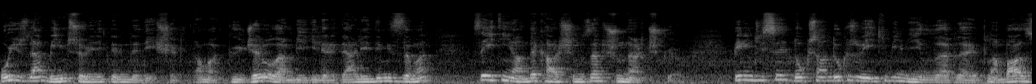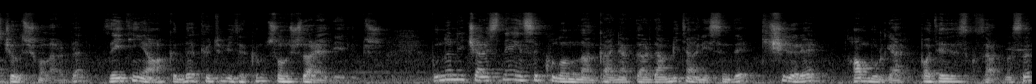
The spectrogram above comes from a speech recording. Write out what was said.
O yüzden benim söylediklerim de değişebilir. Ama güncel olan bilgileri derlediğimiz zaman zeytinyağında karşımıza şunlar çıkıyor. Birincisi 99 ve 2000'li yıllarda yapılan bazı çalışmalarda zeytinyağı hakkında kötü bir takım sonuçlar elde edilmiş. Bunların içerisinde en sık kullanılan kaynaklardan bir tanesinde kişilere hamburger, patates kızartması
